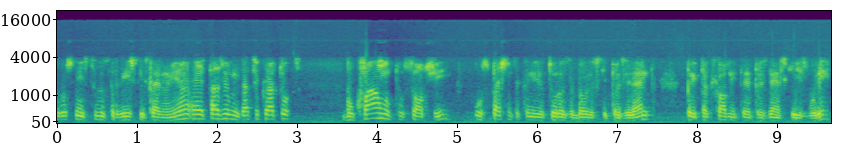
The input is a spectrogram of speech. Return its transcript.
Руския институт за стратегически изследвания, е тази организация, която буквално посочи успешната кандидатура за български президент при предходните президентски избори.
